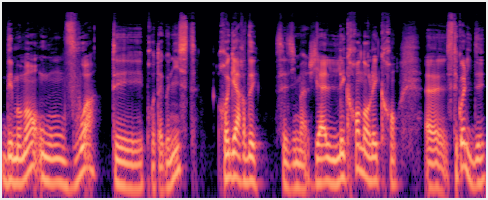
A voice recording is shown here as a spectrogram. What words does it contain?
des moments où on voit tes protagonistes regarder ces images. Il y a l'écran dans l'écran. C'était quoi l'idée?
